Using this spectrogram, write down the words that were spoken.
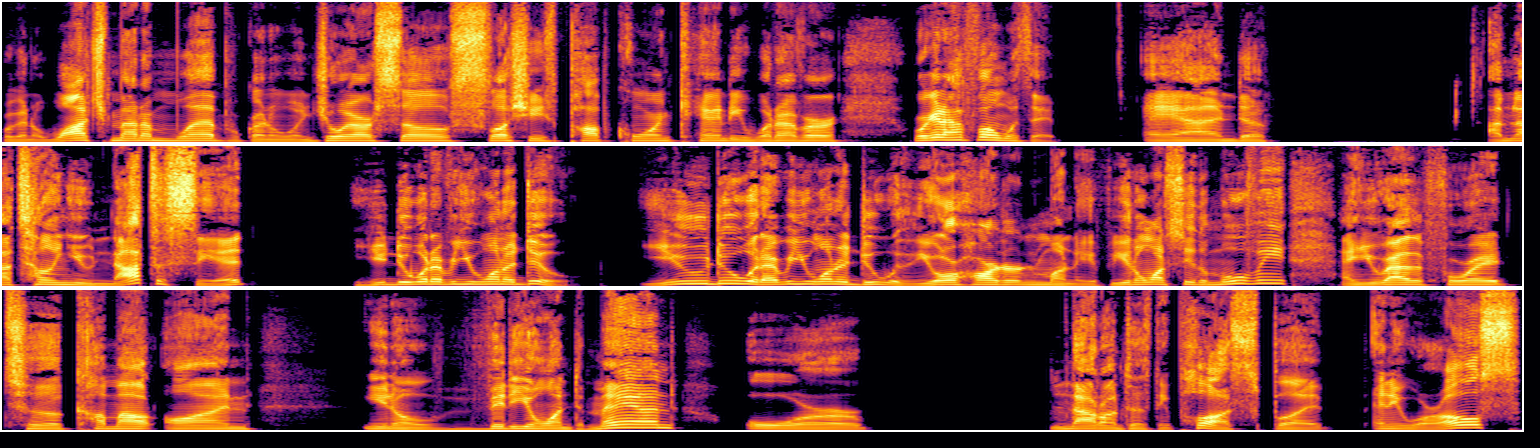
We're going to watch Madame Web. We're going to enjoy ourselves, slushies, popcorn, candy, whatever. We're going to have fun with it. And uh, I'm not telling you not to see it. You do whatever you want to do. You do whatever you want to do with your hard earned money. If you don't want to see the movie and you rather for it to come out on, you know, video on demand or not on Disney Plus, but anywhere else,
